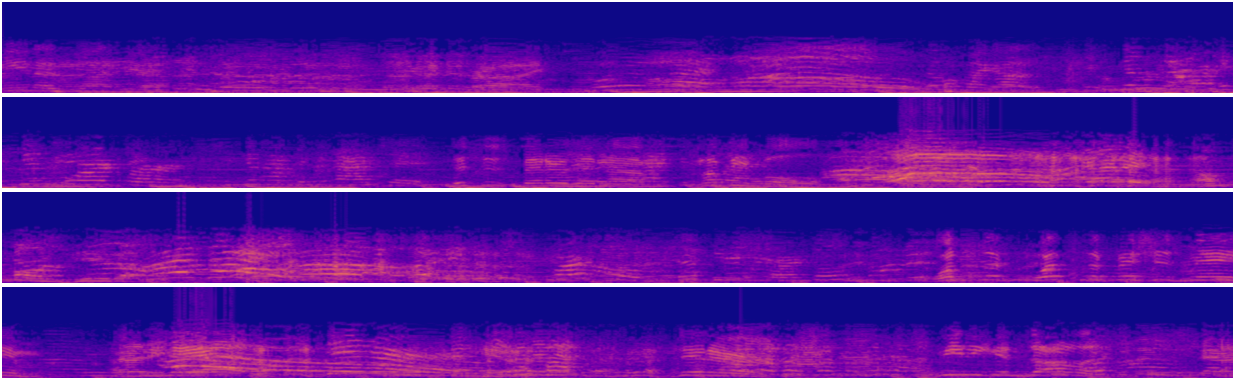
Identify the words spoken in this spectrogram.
Nina's not here. You would cry. Oh! Oh my god. It's gonna be hard, it's gonna be hard for her. She's gonna have to catch it. This is better than um, Puppy Bowl. Oh, Get it. I'm calling PETA. Oh, this is sparkles. That's your sparkles. What's the What's the fish's name? Dinner. Dinner. Speedy Gonzales. Go,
